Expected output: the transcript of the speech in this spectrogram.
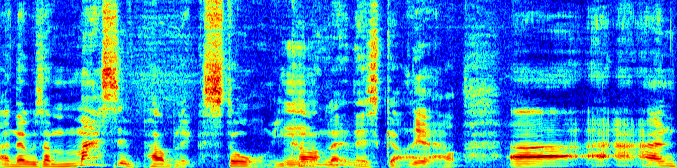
and there was a massive public storm. You can't let this guy Yeah. out. Uh, and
